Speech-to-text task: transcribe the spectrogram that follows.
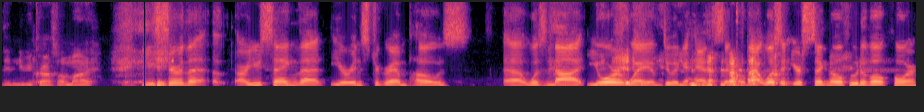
didn't even cross my mind. You sure that? Are you saying that your Instagram pose uh, was not your way of doing a hand signal? That wasn't your signal of who to vote for?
